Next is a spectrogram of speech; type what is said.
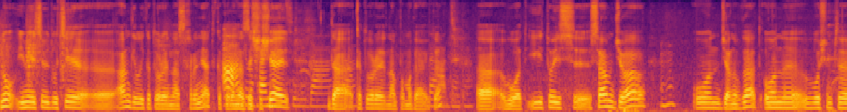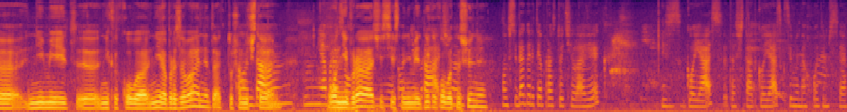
Ну, имеется в виду те э, ангелы, которые нас хранят, которые а, нас защищают, да, да, да, которые нам помогают, да, да. да, да. А, вот. И то есть э, сам Джоа, Мгм. Он, Джановгад, он, э, в общем-то, не имеет э, никакого ни образования, да, то, что Он, мы да, читаем. он не Он не врач, нет, естественно, он не имеет врач, никакого он- отношения. Он всегда говорит, я простой человек из Гояс, это штат Гояс, где мы находимся.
